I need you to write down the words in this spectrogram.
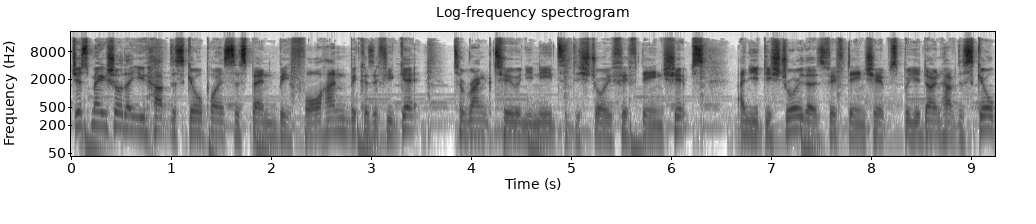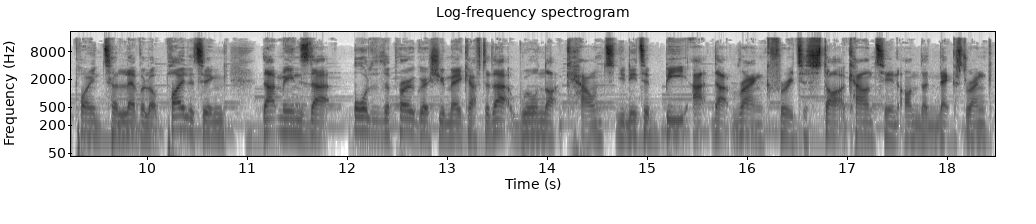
just make sure that you have the skill points to spend beforehand because if you get to rank 2 and you need to destroy 15 ships and you destroy those 15 ships but you don't have the skill point to level up piloting, that means that all of the progress you make after that will not count. You need to be at that rank for it to start counting on the next rank.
